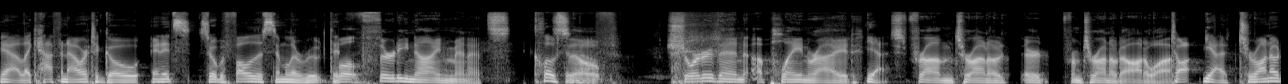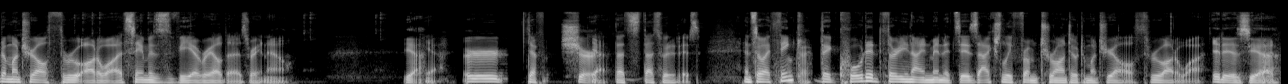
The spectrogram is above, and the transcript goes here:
Yeah, like half an hour to go, and it's so it would follow the similar route that Well, 39 minutes. close so- enough. Shorter than a plane ride Yeah. from Toronto or from Toronto to Ottawa. To, yeah, Toronto to Montreal through Ottawa, same as Via Rail does right now. Yeah. Yeah. Or Definitely. sure. Yeah, that's that's what it is. And so I think Okay. the quoted 39 minutes is actually from Toronto to Montreal through Ottawa. It is, yeah.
